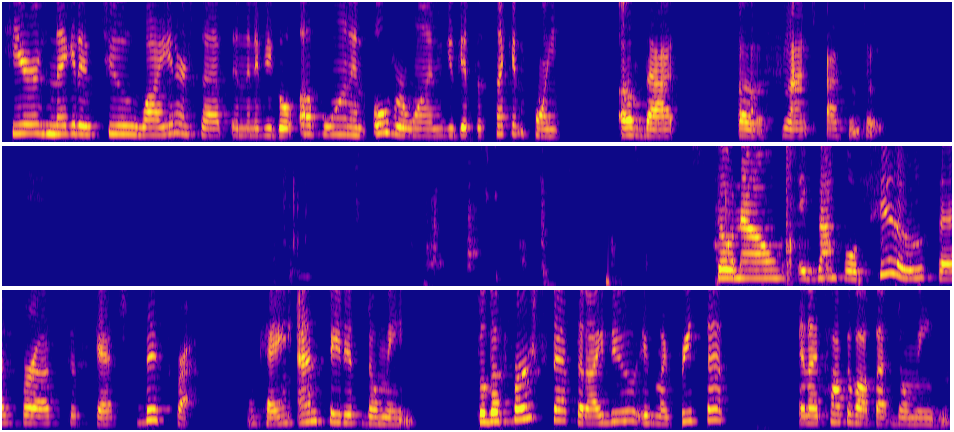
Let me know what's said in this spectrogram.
here's negative two y-intercept, and then if you go up one and over one, you get the second point of that uh, slant asymptote. So now example two says for us to sketch this graph, okay, and state its domain. So the first step that I do is my pre-step, and I talk about that domain,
